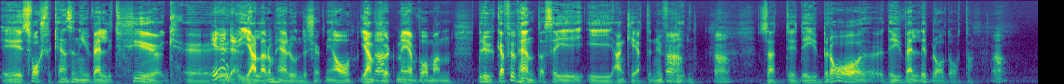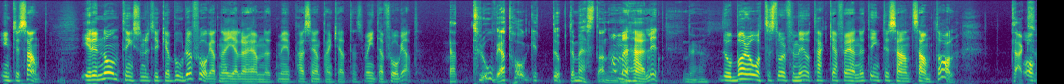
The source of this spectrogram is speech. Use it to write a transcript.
Eh, svarsfrekvensen är ju väldigt hög eh, i alla de här undersökningarna ja, jämfört ja. med vad man brukar förvänta sig i, i enkäter nu för ja. tiden. Ja. Så att det, det är ju bra, det är ju väldigt bra data. Intressant. Är det någonting som du tycker jag borde ha frågat när det gäller ämnet med patientenkäten som jag inte har frågat? Jag tror vi har tagit upp det mesta nu. Ja men härligt. Det. Då bara återstår för mig att tacka för ännu ett intressant samtal. Tack. Och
